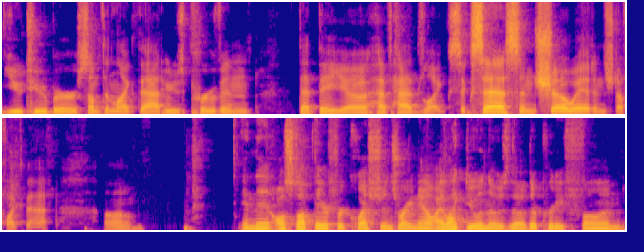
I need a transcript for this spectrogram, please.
youtuber something like that who's proven that they uh, have had like success and show it and stuff like that. Um, and then I'll stop there for questions right now. I like doing those though; they're pretty fun.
